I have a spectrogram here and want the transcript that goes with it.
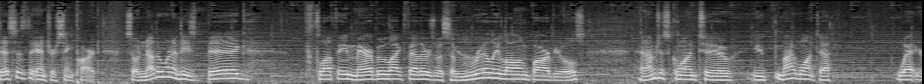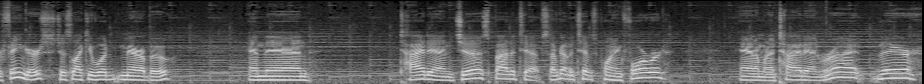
This is the interesting part. So another one of these big fluffy marabou-like feathers with some really long barbules. And I'm just going to, you might want to wet your fingers just like you would marabou and then tie it in just by the tips. I've got the tips pointing forward and I'm going to tie it in right there.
